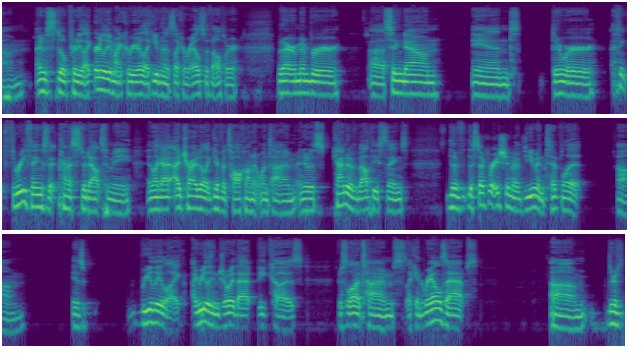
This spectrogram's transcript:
um, I was still pretty like early in my career, like even as like a Rails developer. But I remember uh, sitting down and there were I think three things that kind of stood out to me. And like I, I tried to like give a talk on it one time, and it was kind of about these things. The the separation of view and template um, is really like I really enjoy that because there's a lot of times like in Rails apps um, there's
